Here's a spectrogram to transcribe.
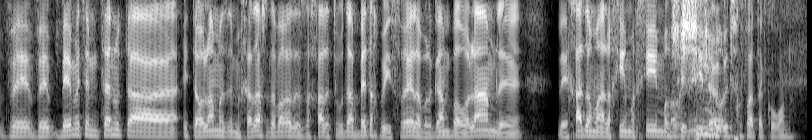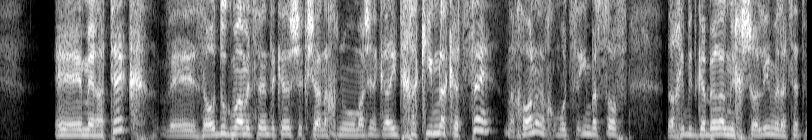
ו- ובאמת המצאנו את, ה- את העולם הזה מחדש, הדבר הזה זכה לתעודה, בטח בישראל, אבל גם בעולם, ל- לאחד המהלכים הכי מרשימים שהיו. בתקופת הקורונה. אה, מרתק, וזו עוד דוגמה מצוינת לכזה שכשאנחנו, מה שנקרא, נדחקים לקצה, נכון? אנחנו מוצאים בסוף דרכים להתגבר על מכשולים ולצאת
